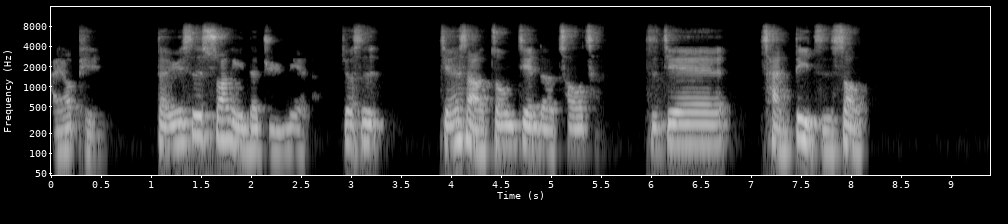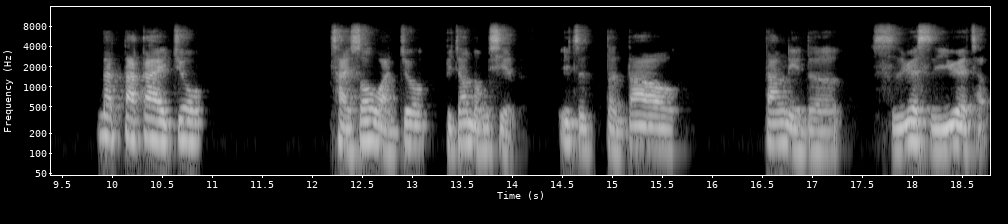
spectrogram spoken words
还要便宜，等于是双赢的局面了，就是减少中间的抽成，直接产地直送。那大概就采收完就比较农闲了，一直等到当年的十月、十一月才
